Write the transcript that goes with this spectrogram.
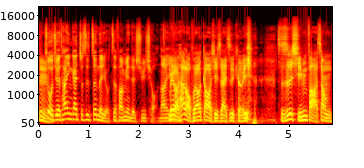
嗯所以我觉得他应该就是真的有这方面的需求。那也没有，他老婆要告其实还是可以，只是刑法上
